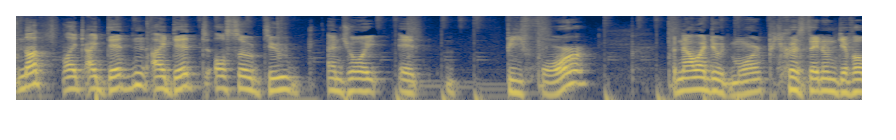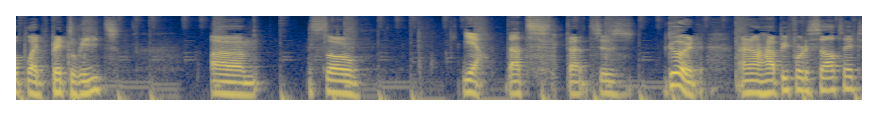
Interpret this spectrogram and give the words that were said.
not like I didn't, I did also do enjoy it before, but now I do it more because they don't give up like big leads. Um, so yeah, that's that's just good, and I'm happy for the Celtics.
